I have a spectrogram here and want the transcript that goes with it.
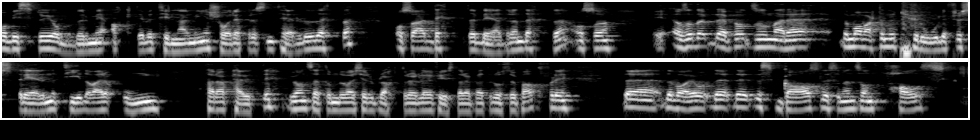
Og hvis du jobber med aktive tilnærminger, så representerer du dette. Og så er dette bedre enn dette. Og så, altså det, sånn der, det, må ha vært en utrolig frustrerende tid å være ung terapeut i, uansett om du var kiropraktor eller fysioterapeut eller osteopat. fordi det, det, var jo, det, det, det, ga oss liksom en sånn falsk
